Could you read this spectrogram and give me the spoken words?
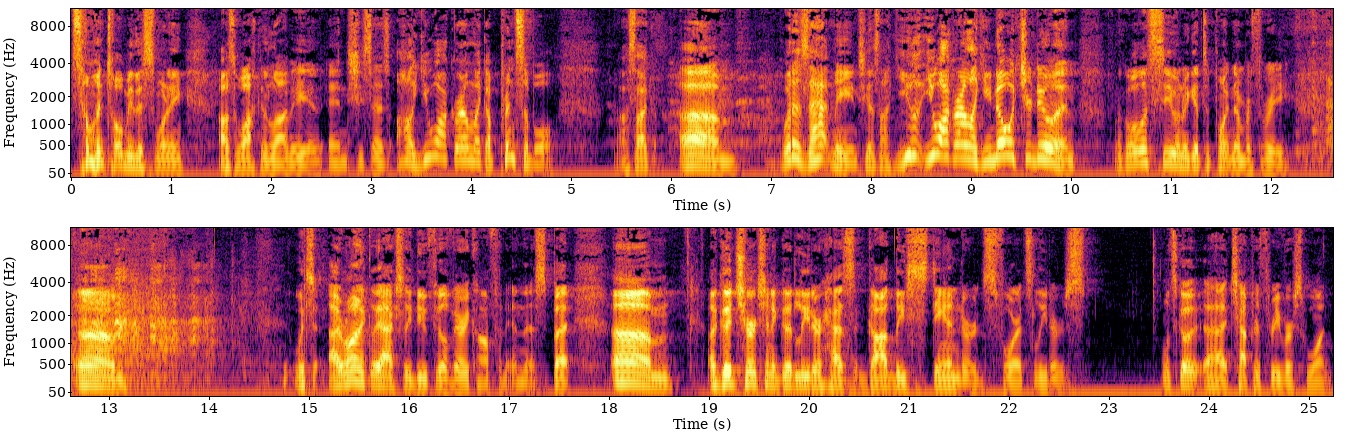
Someone told me this morning, I was walking in the lobby, and, and she says, Oh, you walk around like a principal. I was like, um, what does that mean? She was like, you, you walk around like you know what you're doing. I'm like, well, let's see when we get to point number three. Um, which ironically, I actually do feel very confident in this. But um, a good church and a good leader has godly standards for its leaders. Let's go uh, chapter 3, verse 1.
